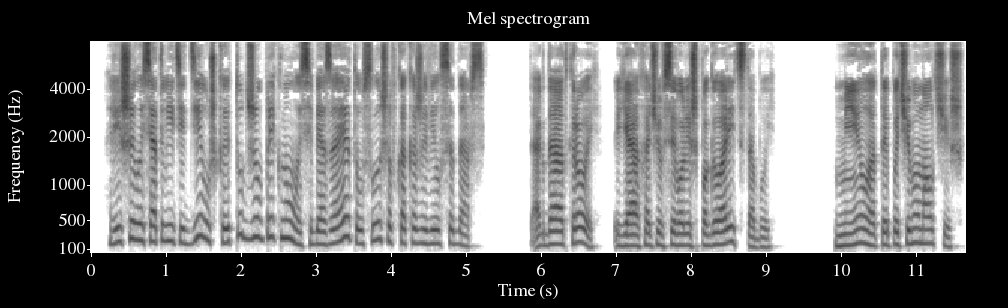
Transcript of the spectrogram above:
— решилась ответить девушка и тут же упрекнула себя за это, услышав, как оживился Дарс. «Тогда открой, я хочу всего лишь поговорить с тобой». «Мила, ты почему молчишь?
